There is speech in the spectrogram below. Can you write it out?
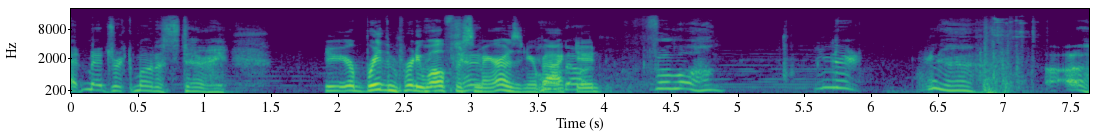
at Medrick Monastery. You're you're breathing pretty well for some arrows in your back, dude. For long. Uh,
